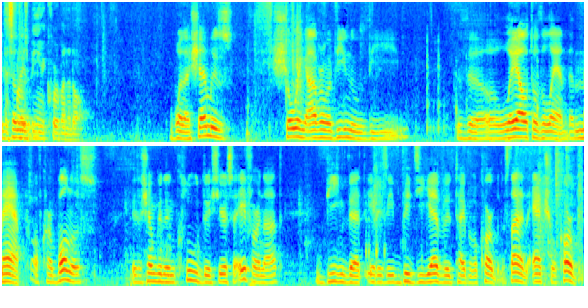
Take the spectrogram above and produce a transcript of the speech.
Is as far as being a korban at all. when Hashem is showing Avram Avinu the the layout of the land, the map of Karbonos, is Hashem going to include the Sir Sa'if or not? Being that it is a bidyevid type of a korban. It's not an actual korban.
